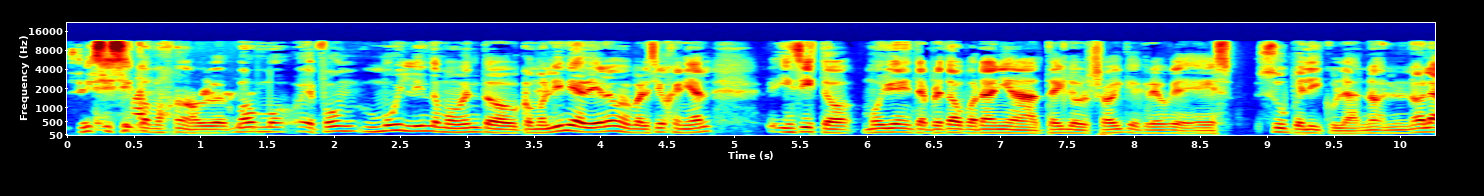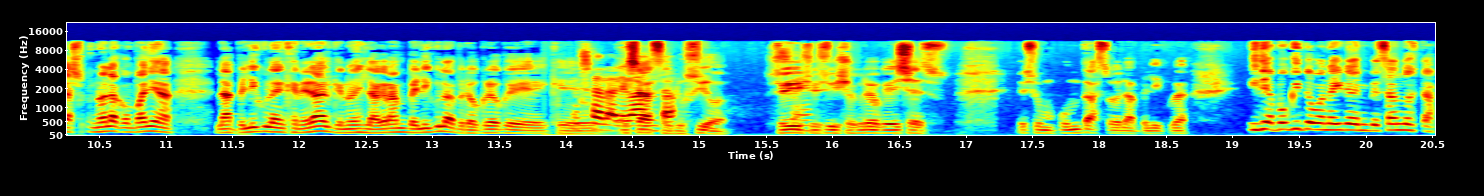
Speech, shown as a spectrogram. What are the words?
sí, sí, sí, como mo- mo- eh, fue un muy lindo momento, como línea de diálogo me pareció genial. Insisto, muy bien interpretado por Anya Taylor Joy, que creo que es su película. No, no, la, no la acompaña la película en general, que no es la gran película, pero creo que, que Ella la ella levanta. se lució. Sí, Sí. sí, sí, yo creo que ella es, es un puntazo de la película. Y de a poquito van a ir empezando estas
